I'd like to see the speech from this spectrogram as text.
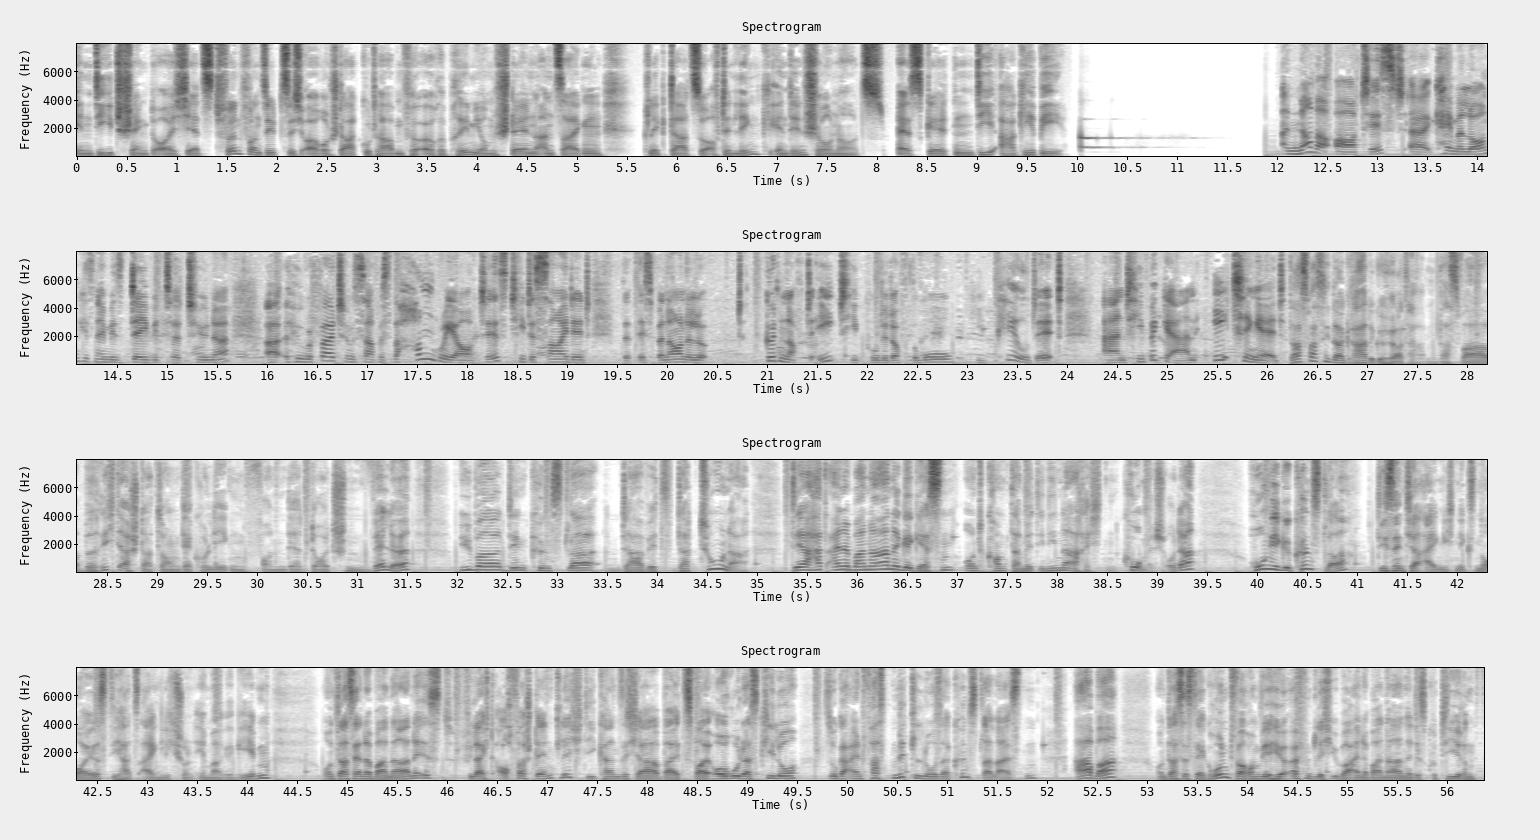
Indeed schenkt euch jetzt 75 Euro Startguthaben für eure Premium-Stellenanzeigen. Klickt dazu auf den Link in den Show Notes. Es gelten die AGB. Another artist uh, came along. His name is David Tertuna, uh, who referred to himself as the hungry artist. He decided that this banana looked good enough to eat. He pulled it off the wall, he peeled it, and he began eating it. Das, was Sie da gerade gehört haben, das war Berichterstattung der Kollegen von der Deutschen Welle über den Künstler David Datuna. Der hat eine Banane gegessen und kommt damit in die Nachrichten. Komisch, oder? Hungrige Künstler, die sind ja eigentlich nichts Neues, die hat es eigentlich schon immer gegeben. Und dass er eine Banane ist, vielleicht auch verständlich. Die kann sich ja bei 2 Euro das Kilo sogar ein fast mittelloser Künstler leisten. Aber, und das ist der Grund, warum wir hier öffentlich über eine Banane diskutieren,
